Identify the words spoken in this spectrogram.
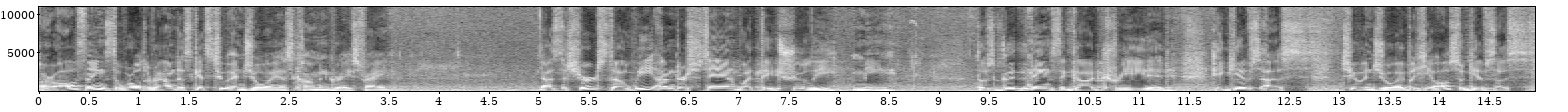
are all things the world around us gets to enjoy as common grace, right? As the church, though, we understand what they truly mean. Those good things that God created, He gives us to enjoy, but He also gives us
